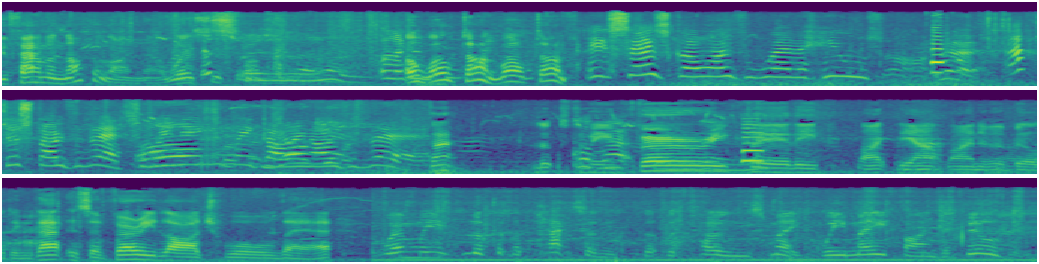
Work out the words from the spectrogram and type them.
You found another line now. Where's this one? Oh, well done, well done. It says go over where the hills are. Look, just over there. So we need to be going over there. That looks to me very clearly like the outline of a building. That is a very large wall there. When we look at the pattern that the cones make, we may find a building.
